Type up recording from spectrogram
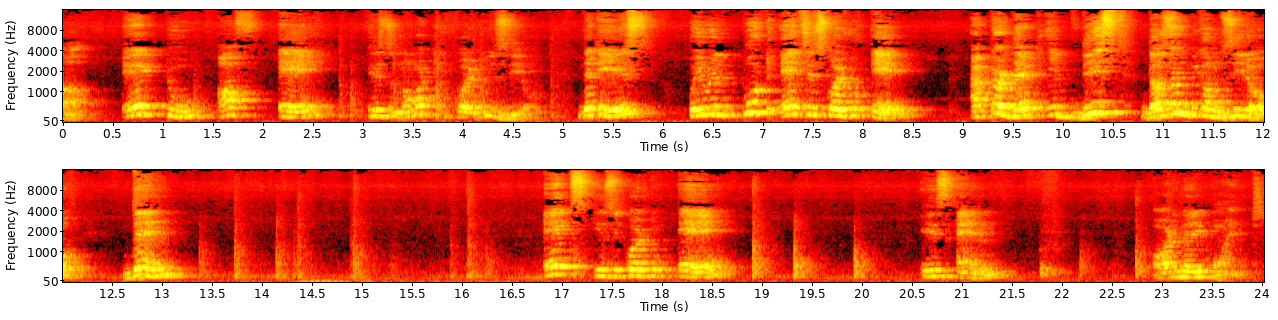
uh, a2 of a is not equal to 0 that is we will put x is equal to a. After that if this doesn't become 0 then x is equal to a is an ordinary point.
